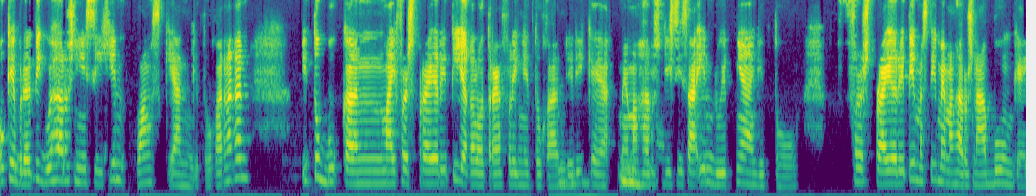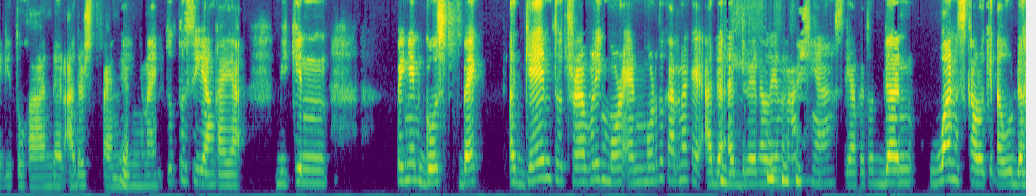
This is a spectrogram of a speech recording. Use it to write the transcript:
Oke berarti gue harus nyisihin uang sekian gitu. Karena kan itu bukan my first priority ya kalau traveling itu kan. Jadi hmm. kayak memang harus disisain duitnya gitu first priority mesti memang harus nabung kayak gitu kan dan other spending. Yeah. Nah, itu tuh sih yang kayak bikin pengen goes back again to traveling more and more tuh karena kayak ada adrenaline rushnya setiap itu dan once kalau kita udah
